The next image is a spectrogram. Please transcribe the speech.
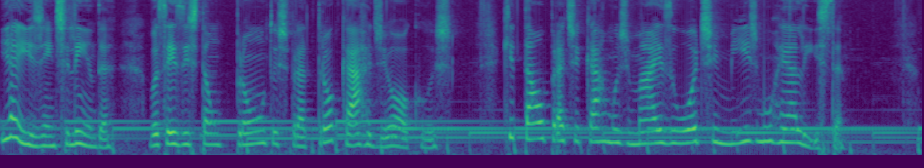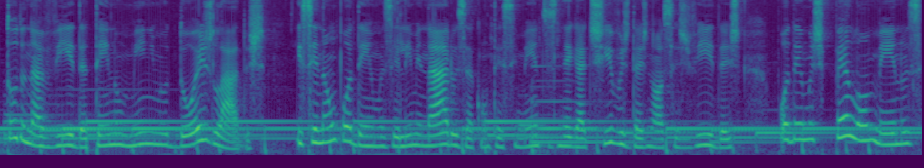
E aí, gente linda? Vocês estão prontos para trocar de óculos? Que tal praticarmos mais o otimismo realista? Tudo na vida tem no mínimo dois lados. E se não podemos eliminar os acontecimentos negativos das nossas vidas, podemos pelo menos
